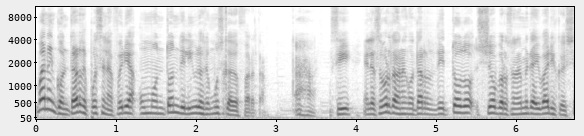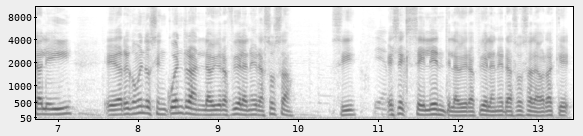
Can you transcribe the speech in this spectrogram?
Van a encontrar después en la feria un montón de libros de música de oferta. Ajá. ¿sí? En las ofertas van a encontrar de todo. Yo personalmente hay varios que ya leí. Eh, recomiendo si encuentran la biografía de la Negra Sosa. ¿sí? Bien. Es excelente la biografía de la Negra Sosa. La verdad es que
